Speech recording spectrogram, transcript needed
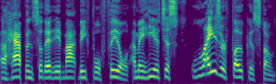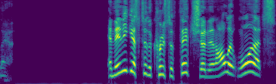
uh, happened so that it might be fulfilled. I mean, he is just laser focused on that. And then he gets to the crucifixion, and all at once,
